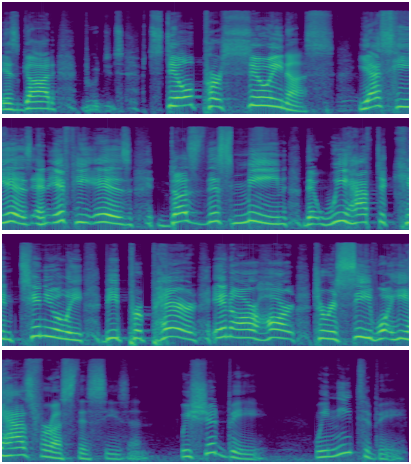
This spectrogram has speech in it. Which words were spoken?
Is God still pursuing us? Yes, he is. And if he is, does this mean that we have to continually be prepared in our heart to receive what he has for us this season? We should be. We need to be.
